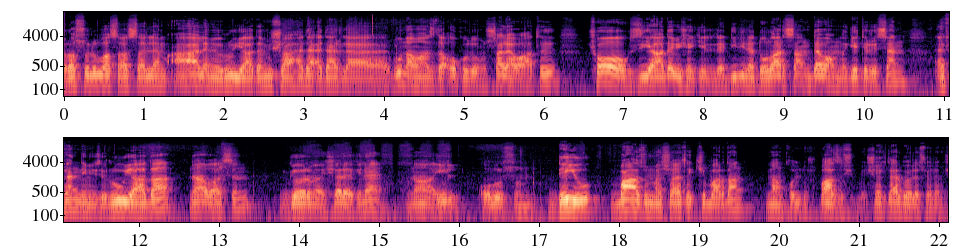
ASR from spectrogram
Resulullah sallallahu aleyhi ve sellem alemi rüyada müşahede ederler. Bu namazda okuduğumuz salavatı çok ziyade bir şekilde diline dolarsan, devamlı getirirsen Efendimiz'i rüyada ne yaparsın? Görme şerefine nail olursun. Deyu bazı meşayih kibardan menkuldür. Bazı şeyhler böyle söylemiş.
